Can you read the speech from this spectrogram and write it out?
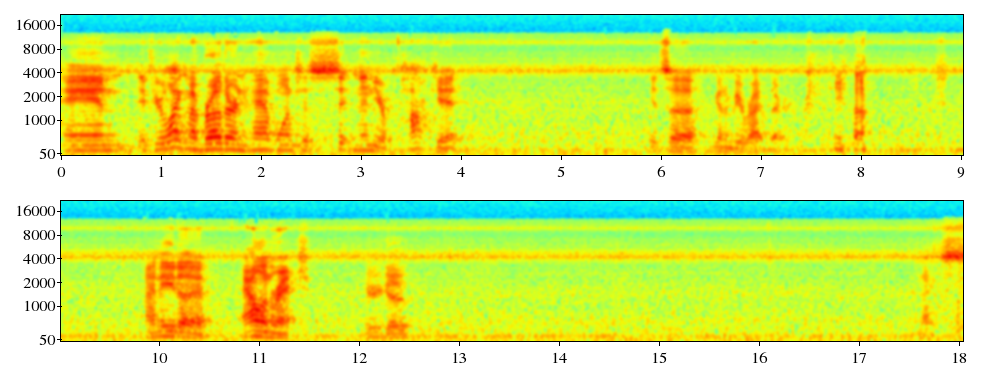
And if you're like my brother and have one just sitting in your pocket, it's uh, gonna be right there. you know? I need a Allen wrench. Here you go. Nice.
